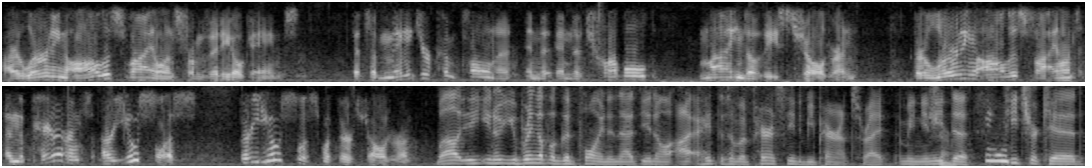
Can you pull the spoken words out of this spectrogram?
are learning all this violence from video games. It's a major component in the in the troubled mind of these children. They're learning all this violence, and the parents are useless. They're useless with their children. Well, you, you know, you bring up a good point in that you know I, I hate to say, but parents need to be parents, right? I mean, you need to teach your kid,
